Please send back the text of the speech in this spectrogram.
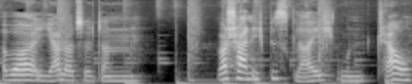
Aber ja, Leute, dann wahrscheinlich bis gleich und ciao.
